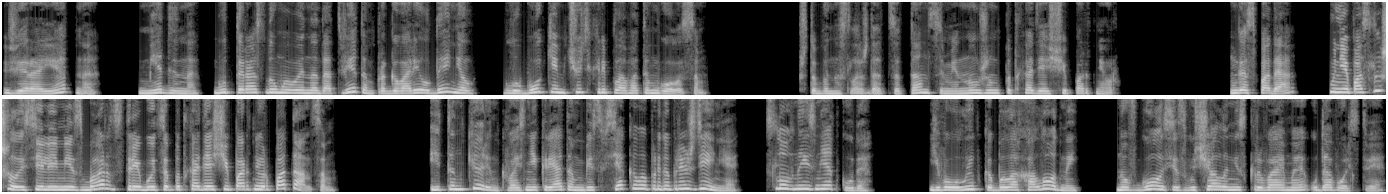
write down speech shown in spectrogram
Вероятно, медленно, будто раздумывая над ответом, проговорил Дэниел глубоким, чуть хрипловатым голосом. Чтобы наслаждаться танцами, нужен подходящий партнер. «Господа, мне послышалось, или мисс Барнс требуется подходящий партнер по танцам?» Итан Кёринг возник рядом без всякого предупреждения, словно из ниоткуда. Его улыбка была холодной, но в голосе звучало нескрываемое удовольствие.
